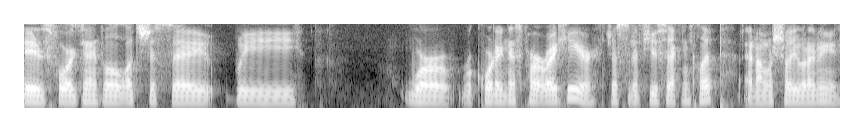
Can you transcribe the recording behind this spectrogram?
is, for example, let's just say we were recording this part right here, just in a few second clip, and I will show you what I mean.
